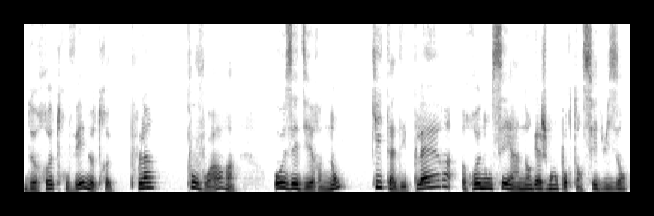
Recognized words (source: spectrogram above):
de retrouver notre plein pouvoir, oser dire non, quitte à déplaire, renoncer à un engagement pourtant séduisant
